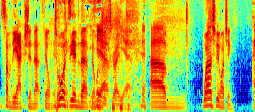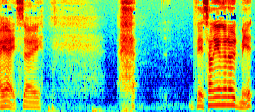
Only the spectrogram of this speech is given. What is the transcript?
some of the action in that film towards the end of that film Yeah, was just great. yeah. Um, what else have you been watching? Okay, so there's something I'm going to admit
